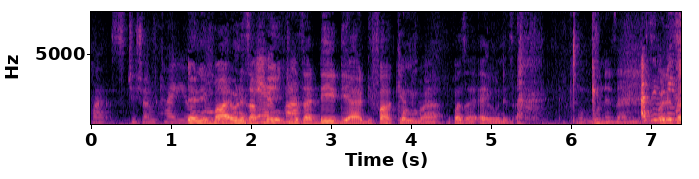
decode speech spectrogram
Kwa situation ka hiyo. Ni mbaya unaweza faint unaweza dead hadi fuck hiyo ni mbaya. Kwanza eh unaweza Unaweza deal. As in, mi unaweza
